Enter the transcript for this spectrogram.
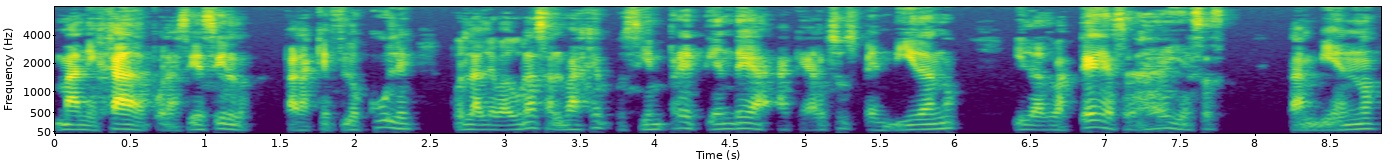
manejada, por así decirlo, para que flocule, pues la levadura salvaje pues siempre tiende a, quedar suspendida, ¿no? Y las bacterias, ay, esas también, ¿no?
